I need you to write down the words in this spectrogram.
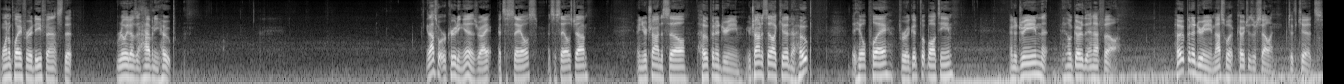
want to play for a defense that really doesn't have any hope? that's what recruiting is, right? It's a sales, it's a sales job. And you're trying to sell hope and a dream. You're trying to sell a kid a hope that he'll play for a good football team and a dream that he'll go to the NFL. Hope and a dream. That's what coaches are selling to the kids.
